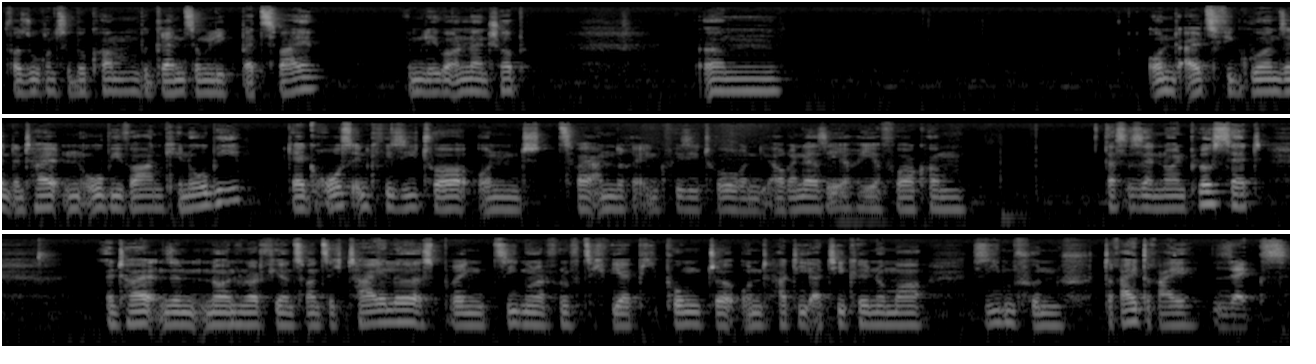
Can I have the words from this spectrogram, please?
versuchen zu bekommen. Begrenzung liegt bei 2 im Lego Online Shop. Ähm, und als Figuren sind enthalten Obi-Wan Kenobi, der Großinquisitor und zwei andere Inquisitoren, die auch in der Serie vorkommen. Das ist ein 9 Plus Set. Enthalten sind 924 Teile, es bringt 750 VIP-Punkte und hat die Artikelnummer 75336.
